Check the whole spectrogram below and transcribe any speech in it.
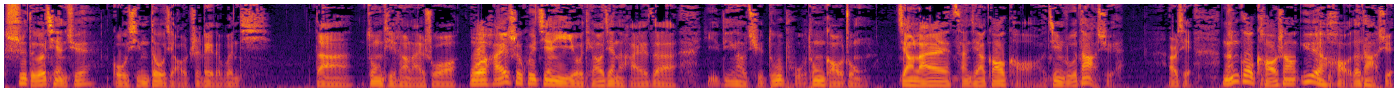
师德欠缺、勾心斗角之类的问题。但总体上来说，我还是会建议有条件的孩子一定要去读普通高中，将来参加高考进入大学，而且能够考上越好的大学，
